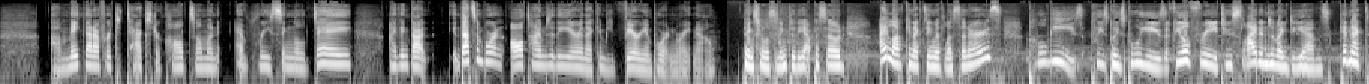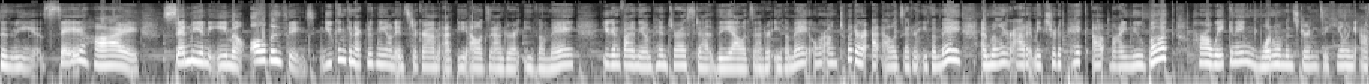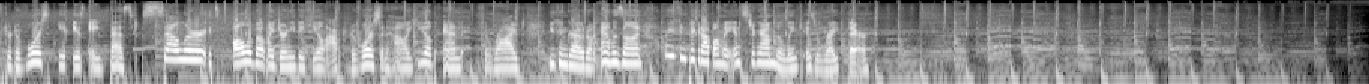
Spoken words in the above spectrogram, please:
Uh, make that effort to text or call someone every single day. I think that that's important all times of the year, and that can be very important right now. Thanks for listening to the episode. I love connecting with listeners. Please, please, please, please feel free to slide into my DMs, connect with me, say hi, send me an email, all the things. You can connect with me on Instagram at the Alexandra Eva May. You can find me on Pinterest at the Alexandra Eva May or on Twitter at Alexandra Eva May. And while you're at it, make sure to pick up my new book, Her Awakening One Woman's Journey to Healing After Divorce. It is a bestseller. It's all about my journey to heal after divorce and how I healed and thrived. You can grab it on Amazon or you can pick it up on my Instagram. The link is right there.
